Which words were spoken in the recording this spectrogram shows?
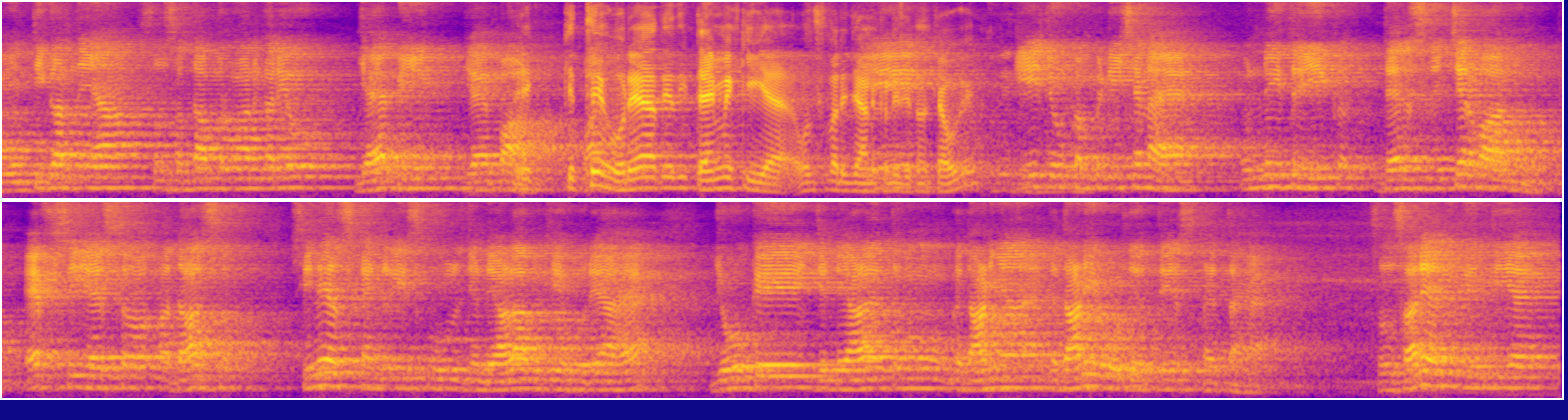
ਬੇਨਤੀ ਕਰਦੇ ਹਾਂ। ਸੋ ਸੱਦਾ ਪ੍ਰਵਾਨ ਕਰਿਓ। ਜੈ ਭੀਮ ਜੈ ਇਹ ਭਾਰਤ ਕਿੱਥੇ ਹੋ ਰਿਹਾ ਤੇ ਇਹਦੀ ਟਾਈਮਿੰਗ ਕੀ ਹੈ? ਉਸ ਬਾਰੇ ਜਾਣਕਾਰੀ ਇਹ- ਦੇਣਾ ਚਾਹੋਗੇ? ਇਹ ਜੋ ਕੰਪੀਟੀਸ਼ਨ ਹੈ 19 ਤਰੀਕ ਦਿਨ ਸਨਿਚਰਵਾਰ ਨੂੰ FCS Adarsh senior secondary school Jandiala ਵਿਖੇ ਹੋ ਰਿਹਾ ਹੈ ਜੋ ਕਿ ਜੰਡਿਆਲਾ ਤੋਂ ਗਦਾਣੀਆਂ ਗਦਾਣੀ ਰੋਡ ਦੇ ਉੱਤੇ ਸਥਿਤ ਹੈ। ਸੋ ਸਾਰਿਆਂ ਨੂੰ ਬੇਨਤੀ ਹੈ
